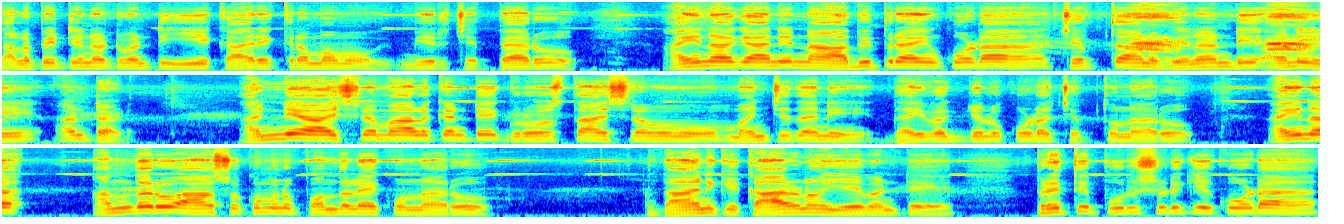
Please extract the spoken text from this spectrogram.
తలపెట్టినటువంటి ఈ కార్యక్రమము మీరు చెప్పారు. అయినా కానీ నా అభిప్రాయం కూడా చెప్తాను వినండి అని అంటాడు. అన్ని ఆశ్రమాల కంటే గృహస్థాశ్రమము మంచిదని దైవజ్ఞులు కూడా చెప్తున్నారు. అయినా అందరూ ఆ సుఖమును పొందలేకున్నారు. దానికి కారణం ఏమంటే ప్రతి పురుషుడికి కూడా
